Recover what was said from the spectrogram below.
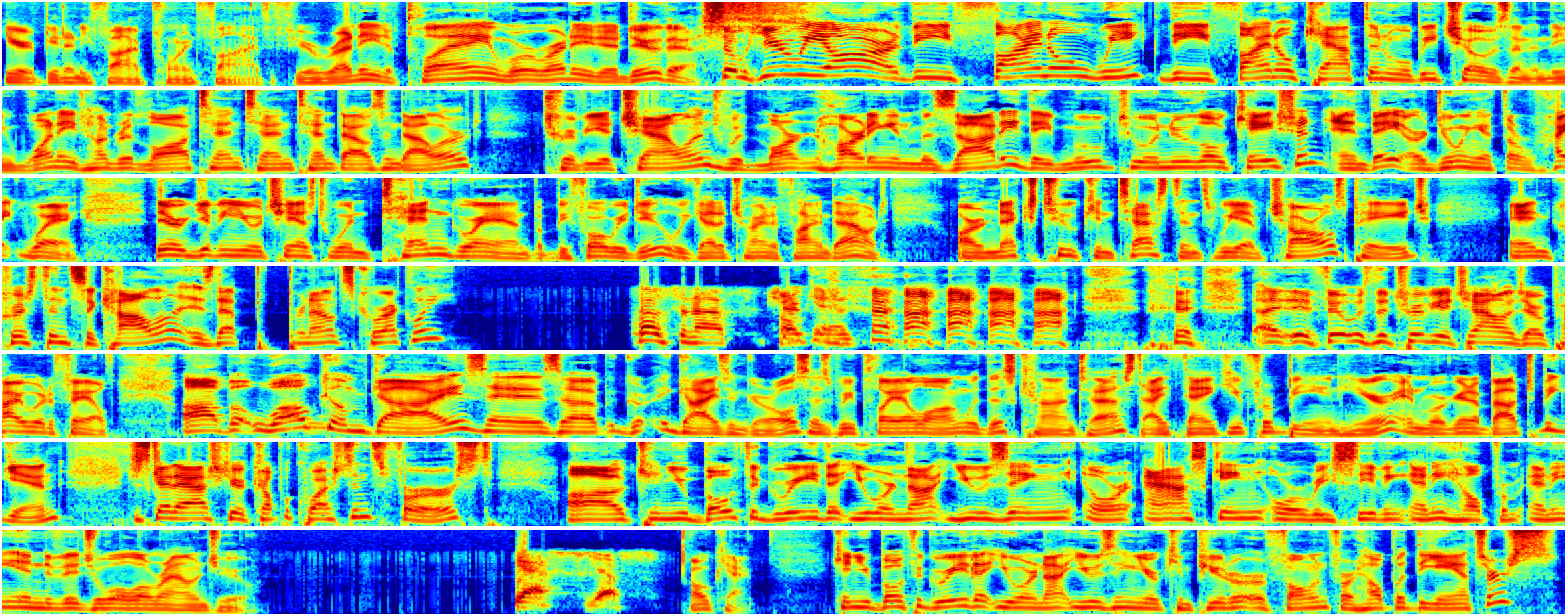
here at B95.5. If you're ready to play, we're ready to do this. So here we are, the final week. The final captain will be chosen in the 1 800 Law 1010 $10,000 trivia challenge with Martin Harding and Mazzotti. They moved to a new location and they are doing it the right way. They're giving you a chance to win 10 grand. But before we do, we got to try to find out our next two contestants. We have Charles Page and Kristen Sakala. Is that pronounced correctly? Close enough. Check Okay. if it was the trivia challenge, I probably would have failed. Uh, but welcome, guys, as uh, g- guys and girls, as we play along with this contest. I thank you for being here, and we're going to about to begin. Just got to ask you a couple questions first. Uh, can you both agree that you are not using or asking or receiving any help from any individual around you? Yes. Yes. Okay. Can you both agree that you are not using your computer or phone for help with the answers?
